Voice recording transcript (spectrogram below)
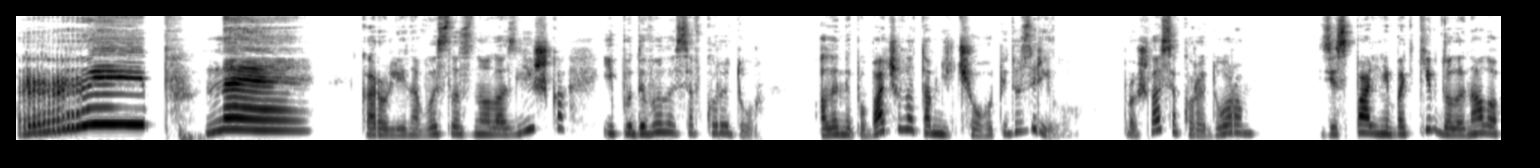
рип не. Кароліна вислизнула з ліжка і подивилася в коридор, але не побачила там нічого підозрілого. Пройшлася коридором. Зі спальні батьків долинало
